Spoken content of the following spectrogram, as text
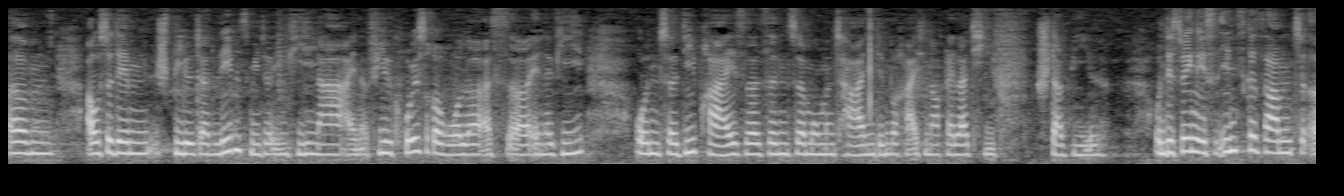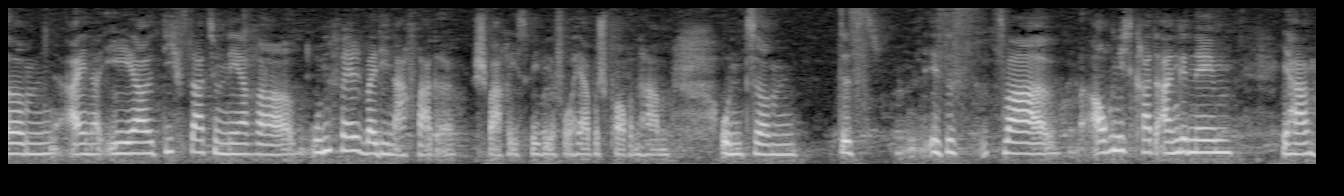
Ähm, außerdem spielt Lebensmittel in China eine viel größere Rolle als äh, Energie und äh, die Preise sind äh, momentan in dem Bereich noch relativ stabil. Und deswegen ist insgesamt ähm, eine eher deflationäre Umfeld, weil die Nachfrage schwach ist, wie wir vorher besprochen haben. Und ähm, das ist es zwar auch nicht gerade angenehm, ja,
